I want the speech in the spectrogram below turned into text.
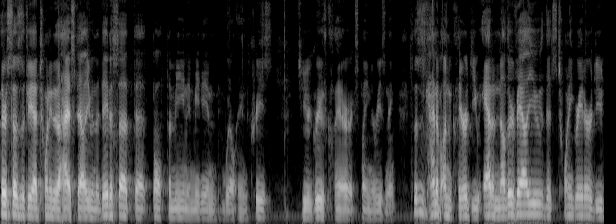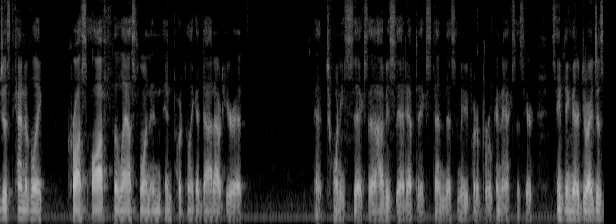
Claire says if you add 20 to the highest value in the data set, that both the mean and median will increase. Do you agree with Claire? Explain your reasoning. So this is kind of unclear. Do you add another value that's 20 greater, or do you just kind of like cross off the last one and, and put like a dot out here at at 26? Uh, obviously, I'd have to extend this and maybe put a broken axis here. Same thing there. Do I just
